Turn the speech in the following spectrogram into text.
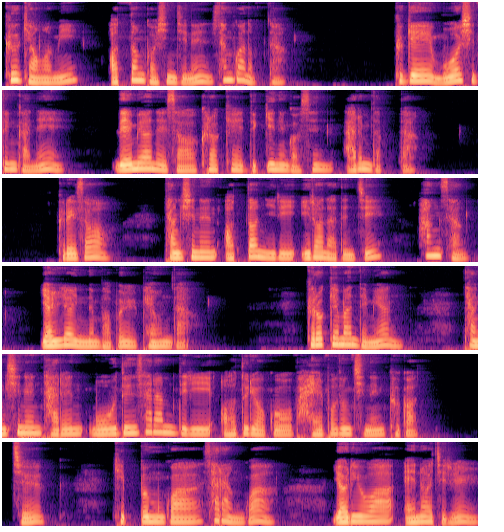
그 경험이 어떤 것인지는 상관없다. 그게 무엇이든 간에 내면에서 그렇게 느끼는 것은 아름답다. 그래서 당신은 어떤 일이 일어나든지 항상 열려 있는 법을 배운다. 그렇게만 되면 당신은 다른 모든 사람들이 얻으려고 발버둥 치는 그것, 즉, 기쁨과 사랑과 열의와 에너지를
